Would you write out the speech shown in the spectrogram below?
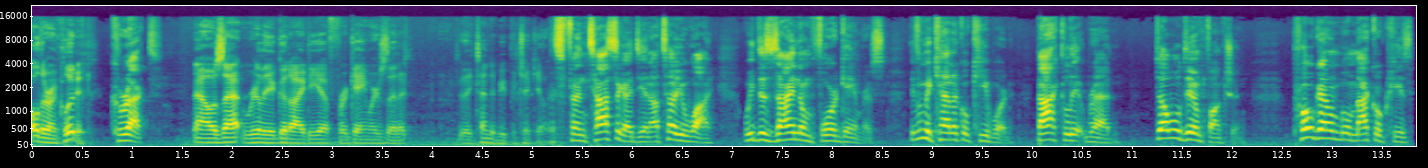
Oh, they're included. Correct. Now, is that really a good idea for gamers that it, they tend to be particular? It's a fantastic idea, and I'll tell you why. We designed them for gamers. You have a mechanical keyboard, backlit red, double dim function, programmable macro keys.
